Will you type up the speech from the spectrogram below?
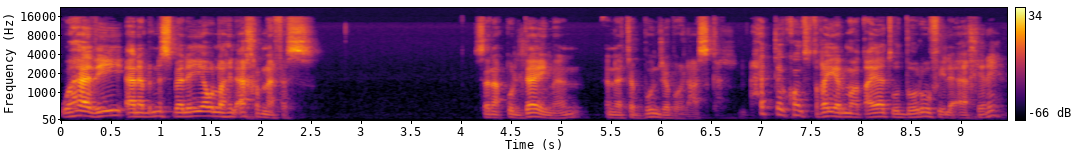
وهذه أنا بالنسبة لي والله الآخر نفس. سنقول دائما أن تبون جابه العسكر. حتى كنت تتغير المعطيات والظروف إلى آخره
